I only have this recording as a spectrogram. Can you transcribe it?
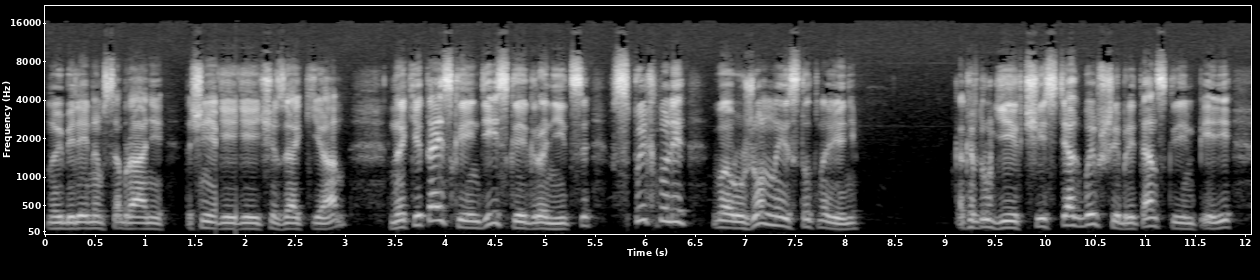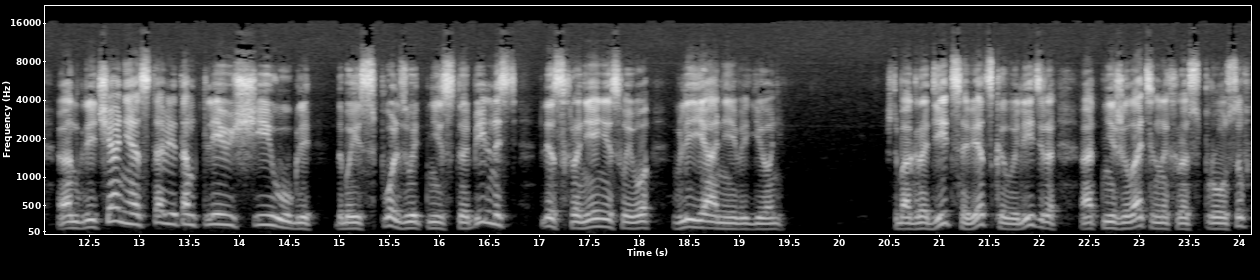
на юбилейном собрании, точнее, Гейгейча за океан, на китайско-индийской границе вспыхнули вооруженные столкновения. Как и в других частях бывшей Британской империи, англичане оставили там тлеющие угли, дабы использовать нестабильность для сохранения своего влияния в регионе. Чтобы оградить советского лидера от нежелательных расспросов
